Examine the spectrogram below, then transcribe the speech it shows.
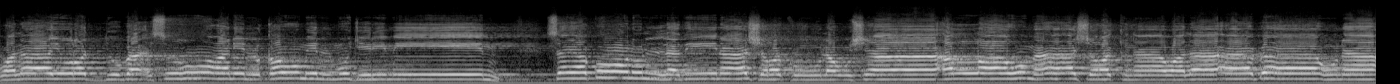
ولا يرد بأسه عن القوم المجرمين. سيقول الذين أشركوا لو شاء الله ما أشركنا ولا آباؤنا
